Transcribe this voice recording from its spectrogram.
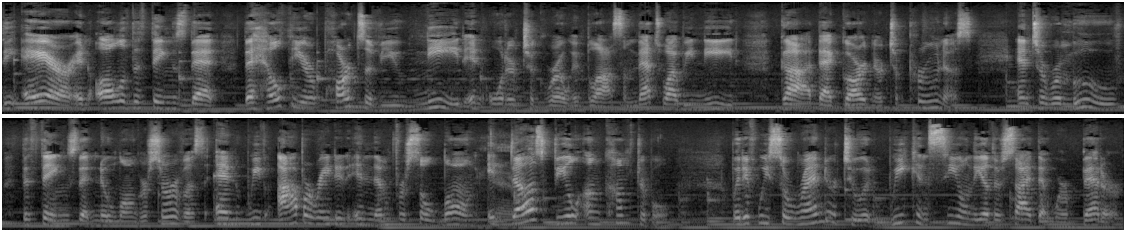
the air and all of the things that the healthier parts of you need in order to grow and blossom. That's why we need god that gardener to prune us and to remove the things that no longer serve us. And we've operated in them for so long. It yeah. does feel uncomfortable but if we surrender to it, we can see on the other side that we're better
